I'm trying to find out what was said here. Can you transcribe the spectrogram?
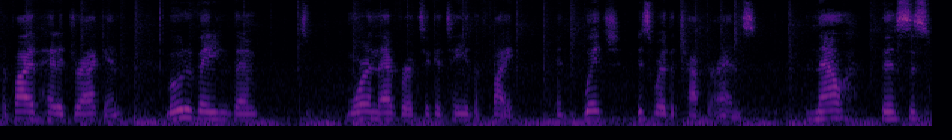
the five headed dragon, motivating them to, more than ever to continue the fight, and which is where the chapter ends. Now this is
